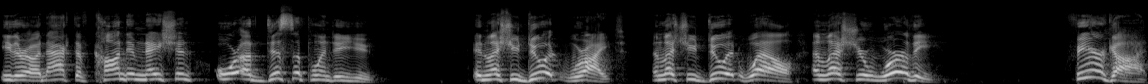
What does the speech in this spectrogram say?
either an act of condemnation or of discipline to you unless you do it right unless you do it well, unless you're worthy. Fear God.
